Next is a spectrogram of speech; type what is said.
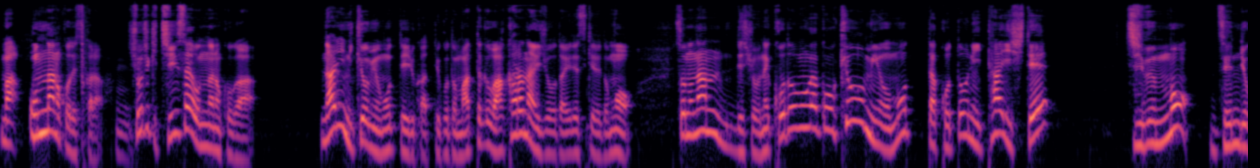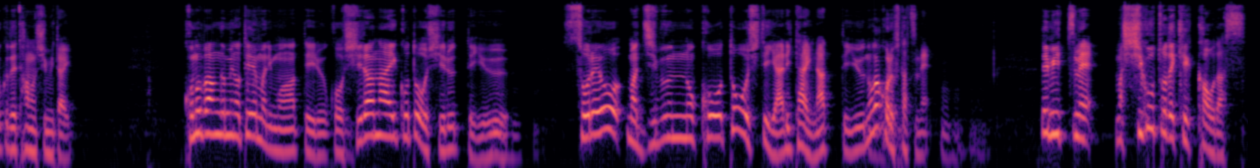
まあ女の子ですから、正直小さい女の子が何に興味を持っているかっていうこと全くわからない状態ですけれども、そのなんでしょうね、子供がこう興味を持ったことに対して、自分も全力で楽しみたい。この番組のテーマにもなっている、こう知らないことを知るっていう、それを、まあ、自分の子を通してやりたいなっていうのがこれ2つ目。で、3つ目、まあ、仕事で結果を出す。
